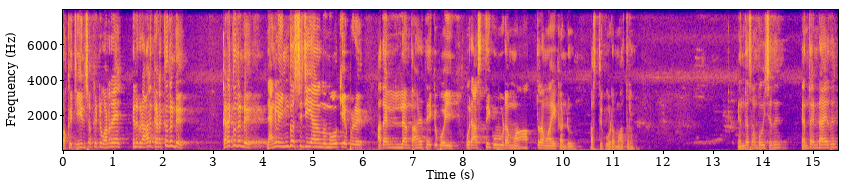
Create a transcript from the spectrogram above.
ഒക്കെ ജീൻസൊക്കെ ഇട്ട് വളരെ ഇങ്ങനെ ഒരാൾ കിടക്കുന്നുണ്ട്. കിടക്കുന്നുണ്ട്. ഞങ്ങൾ ഇൻക്വസ്റ്റ് ചെയ്യാനൊന്ന് നോക്കിയപ്പോൾ അതെല്ലാം താഴത്തേക്ക് പോയി ഒരു അസ്ഥികൂടം മാത്രമായി കണ്ടു. അസ്ഥികൂടം മാത്രം. എന്താ സംഭവിച്ചത്? എന്താ ഉണ്ടായത്?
